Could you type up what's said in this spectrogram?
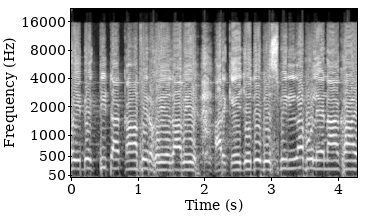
ওই ব্যক্তিটা কাফের হয়ে যাবে। আর কেউ যদি বিসমিল্লা বলে না খায়,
